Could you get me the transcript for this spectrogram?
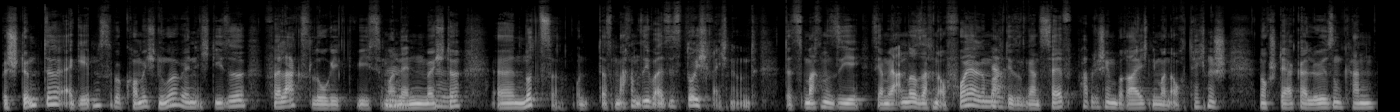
bestimmte Ergebnisse bekomme ich nur, wenn ich diese Verlagslogik, wie ich es mal mhm. nennen möchte, äh, nutze. Und das machen sie, weil sie es durchrechnen. Und das machen sie, sie haben ja andere Sachen auch vorher gemacht, ja. diesen ganz Self-Publishing-Bereich, die man auch technisch noch stärker lösen kann,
